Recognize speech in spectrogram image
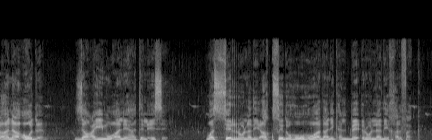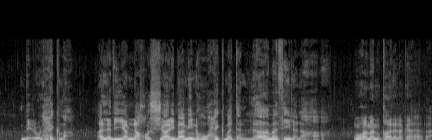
أنا أودن زعيم آلهة الإسر. والسر الذي أقصده هو ذلك البئر الذي خلفك. بئر الحكمة الذي يمنح الشارب منه حكمة لا مثيل لها. ومن قال لك هذا؟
